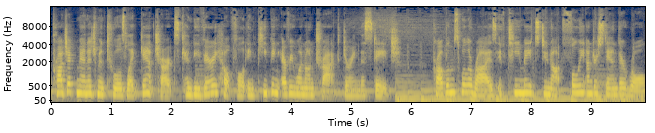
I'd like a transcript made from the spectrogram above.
Project management tools like Gantt charts can be very helpful in keeping everyone on track during this stage. Problems will arise if teammates do not fully understand their role,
